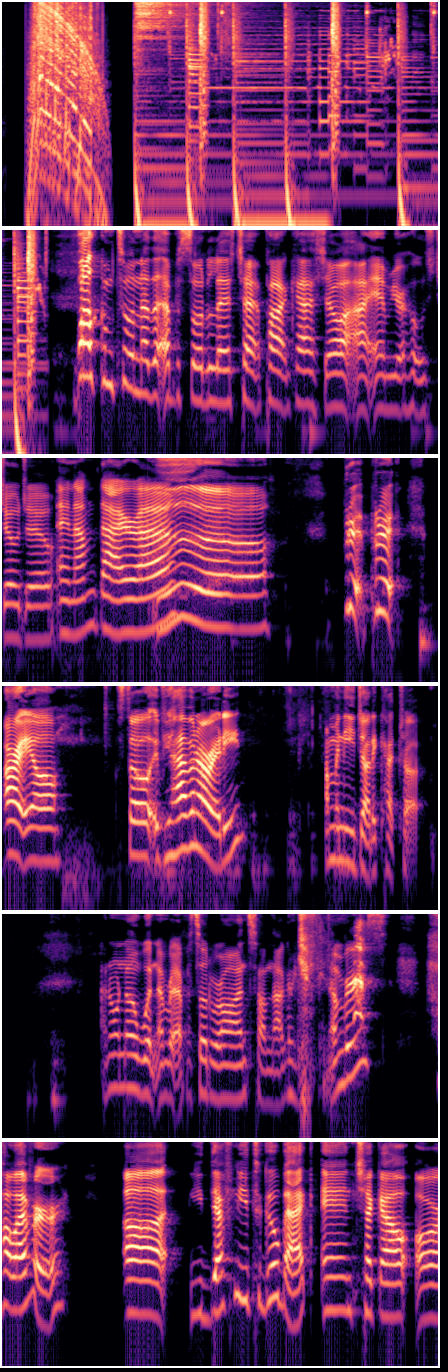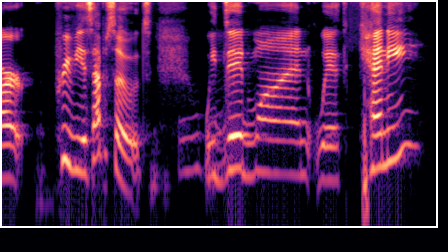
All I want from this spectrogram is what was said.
Welcome to another episode of Les Chat Podcast, y'all. I am your host, JoJo. And I'm Dayra. Ugh. All right, y'all. So if you haven't already, I'm gonna need y'all to catch up. I don't know what number episode we're on, so I'm not gonna give you numbers. However, uh, you definitely need to go back and check out our previous episodes. We did one with Kenny,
